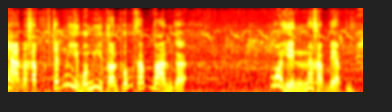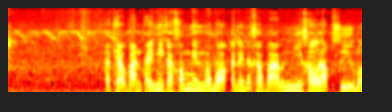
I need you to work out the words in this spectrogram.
ยากแหละครับจักมีบ่มีตอนผมกลับบ้านก็บ่เห็นนะครับ แบบนี้แต่แถวบ้านไผมีก็คอมเมนต์มาบอกกันได้นะครับว่ามันมีเขารับสื่อบ่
